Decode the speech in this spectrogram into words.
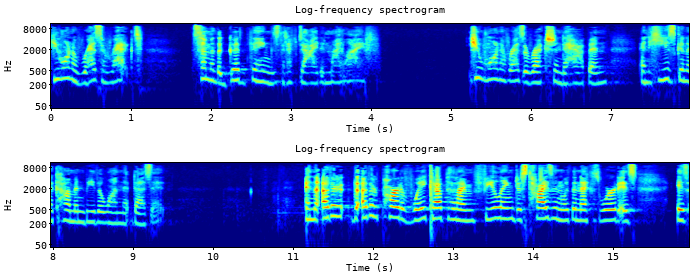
you want to resurrect some of the good things that have died in my life. You want a resurrection to happen, and He's going to come and be the one that does it. And the other, the other part of wake up that I'm feeling just ties in with the next word is, is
